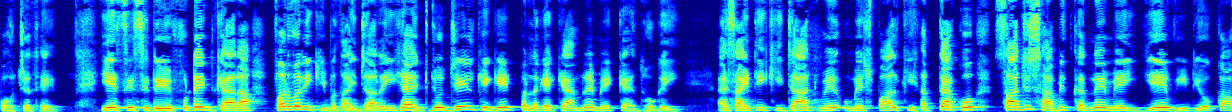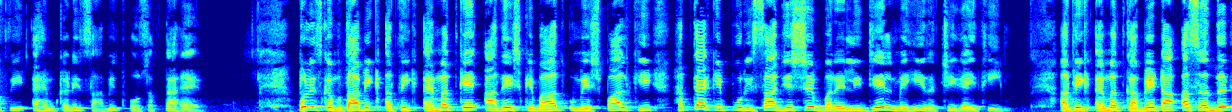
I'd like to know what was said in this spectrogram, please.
पहुँचे थे। ये सीसीटीवी फुटेज ग्यारह फरवरी की बताई जा रही है, जो जेल के गेट पर लगे कैमरे में कैद हो गई। एसआईटी की जाँच में उमेश पाल की हत्या को साजिश साबित करने में ये वीडियो काफ़ी अहम कड़ी साबित हो सकता है। पुलिस के मुताबिक अतीक अहमद के आदेश के बाद उमेश पाल की हत्या की पूरी साजिश बरेली जेल में ही रची गई थी। अतीक अहमद का बेटा असद,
